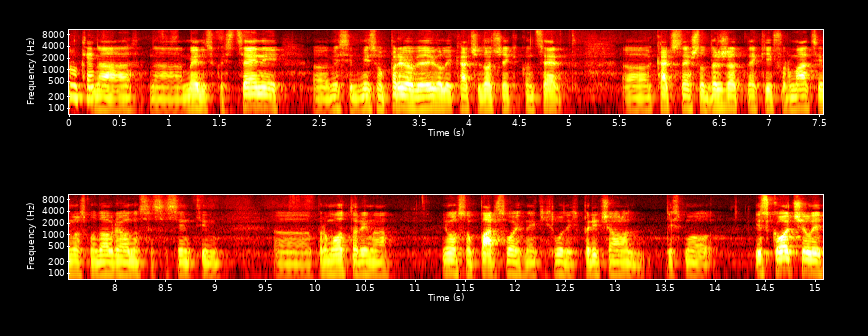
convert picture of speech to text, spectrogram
Ok. na, na medijskoj sceni. Uh, mislim, mi smo prvi objavili kad će doći neki koncert, uh, kad će se nešto držati, neke informacije, imali smo dobre odnose sa svim tim uh, promotorima. Imali smo par svojih nekih ludih priča, ono, gdje smo iskočili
